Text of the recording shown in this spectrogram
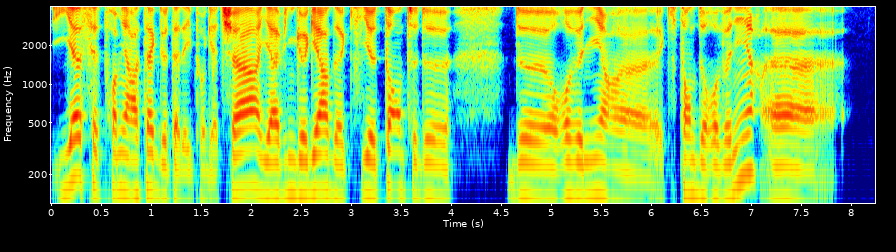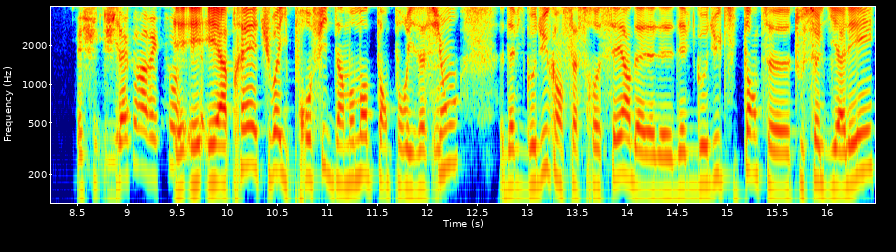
il y a cette première attaque de Tadej Pogacar, il y a Vingegaard qui tente de de revenir, euh, qui tente de revenir. Euh, mais je suis, d'accord avec toi. Et, et, après, tu vois, il profite d'un moment de temporisation. David Godu, quand ça se resserre, David Godu qui tente euh, tout seul d'y aller.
